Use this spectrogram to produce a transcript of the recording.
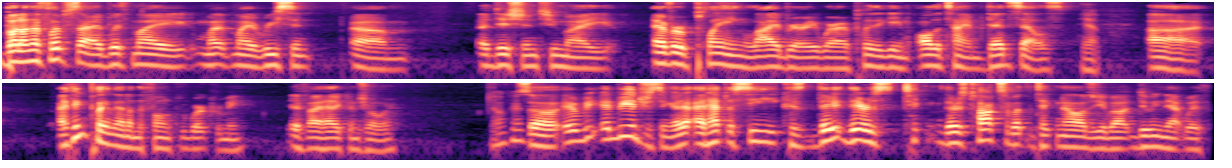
But on the flip side, with my my, my recent um, addition to my ever playing library, where I play the game all the time, Dead Cells. Yep. Uh, I think playing that on the phone could work for me if I had a controller. Okay. So it'd be, it'd be interesting. I- I'd have to see because there's tech there's talks about the technology about doing that with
